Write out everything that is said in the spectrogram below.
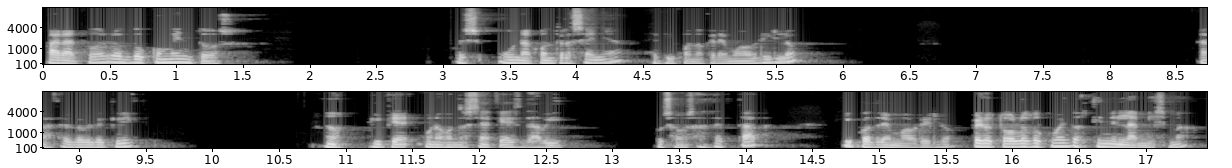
para todos los documentos pues una contraseña, es decir, cuando queremos abrirlo, al hacer doble clic nos pide una contraseña que es David. Pulsamos aceptar y podremos abrirlo. Pero todos los documentos tienen la misma.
